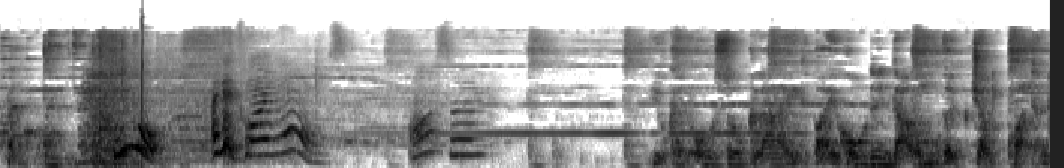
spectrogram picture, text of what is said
Cool. I can climb walls. Awesome. You can also glide by holding down the jump button.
